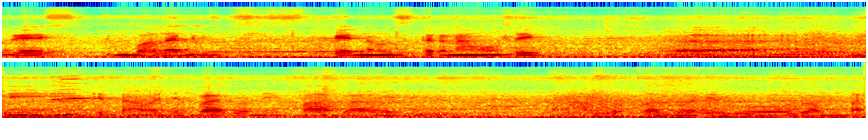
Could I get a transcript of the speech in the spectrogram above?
Guys, jumpa lagi channel Seterna Musik. Eh, ini kita wajah baru nih, pak baru nih. Tahun 2024.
